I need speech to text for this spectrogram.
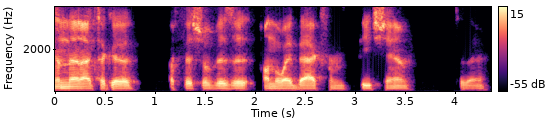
And then I took a official visit on the way back from Peach Jam to there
